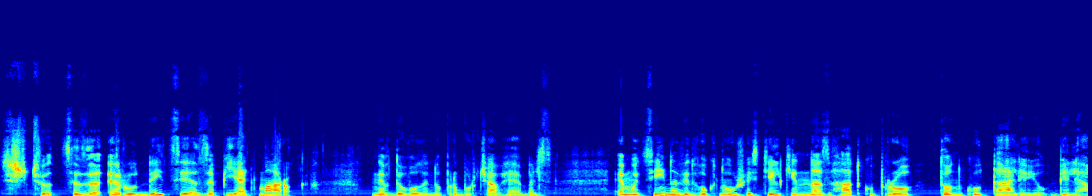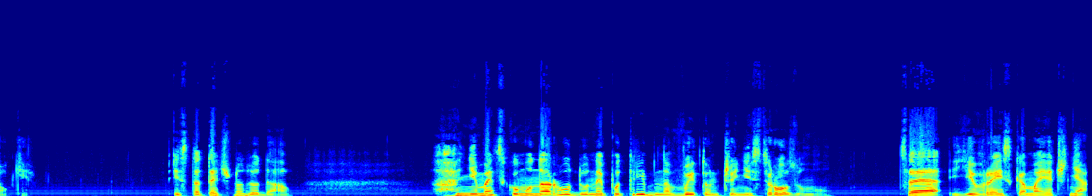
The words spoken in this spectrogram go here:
Що це за ерудиція за п'ять марок? невдоволено пробурчав Геббельс, емоційно відгукнувшись тільки на згадку про тонку талію білявки. І статечно додав: німецькому народу не потрібна витонченість розуму. Це єврейська маячня.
